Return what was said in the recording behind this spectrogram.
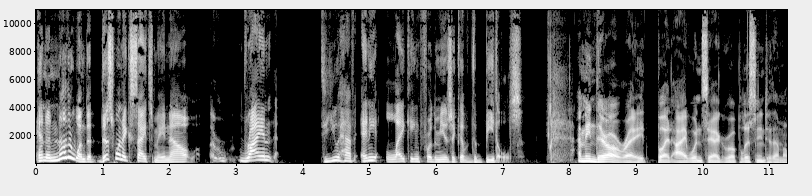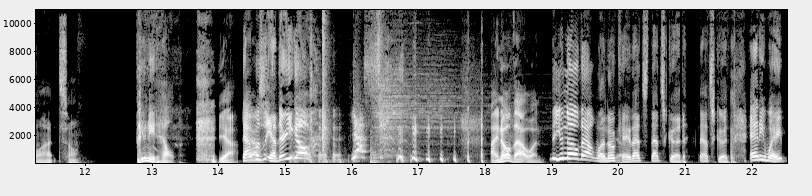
And another one that this one excites me. Now, uh, Ryan, do you have any liking for the music of the Beatles? I mean, they're all right, but I wouldn't say I grew up listening to them a lot. So, You need help. yeah. That Yeah. was, yeah, there you go. yes. I know that one. You know that one. Okay, that's that's good. That's good. Anyway,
